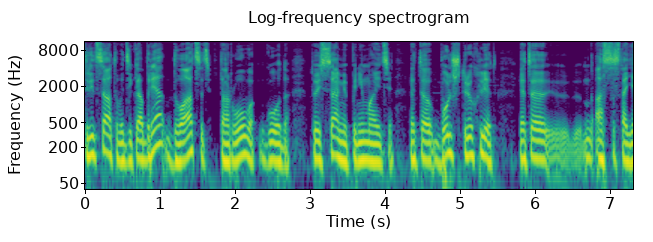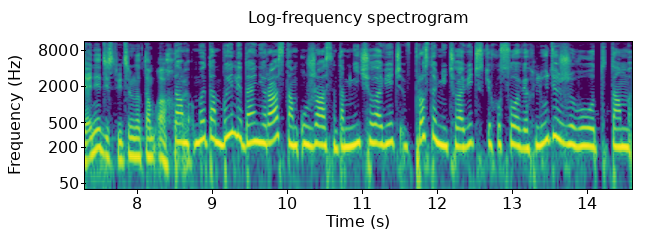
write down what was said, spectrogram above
30 декабря 2022 года. То есть, сами понимаете, это больше трех лет. Это, э, а состояние действительно там аховое. Там, мы там были, да, не раз, там ужасно, там нечеловеч... просто в нечеловеческих условиях. Люди живут, там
